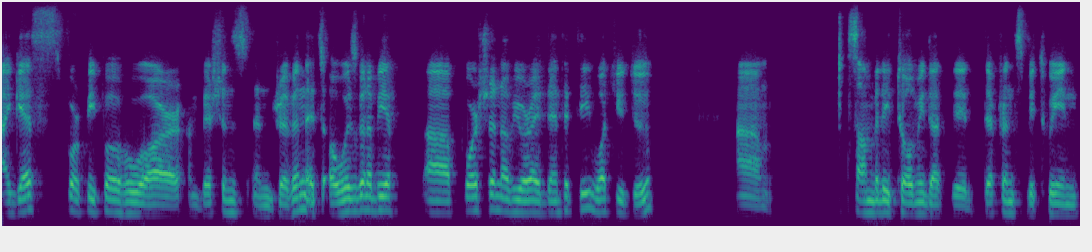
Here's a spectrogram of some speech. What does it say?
I guess for people who are ambitious and driven, it's always going to be a, a, portion of your identity what you do. Um, somebody told me that the difference between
